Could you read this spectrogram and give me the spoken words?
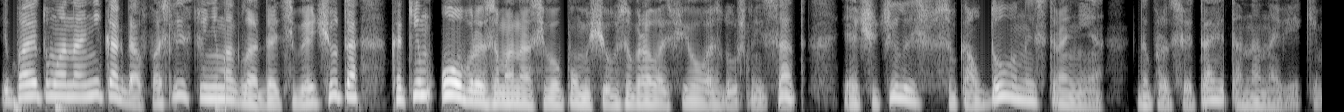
и поэтому она никогда впоследствии не могла дать себе отчета, каким образом она с его помощью взобралась в его воздушный сад и очутилась в заколдованной стране, да процветает она навеки.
